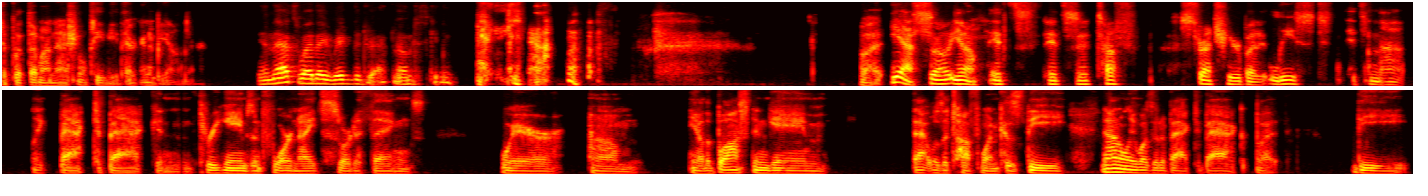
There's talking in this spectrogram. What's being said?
to put them on national TV. They're going to be on there, and that's why they rigged the draft. No, I'm just kidding. yeah. but yeah, so you know, it's it's a tough stretch here, but at least it's not like back to back and three games and four nights sort of things where um you know the Boston game that was a tough one because the not only was it a back to back but the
